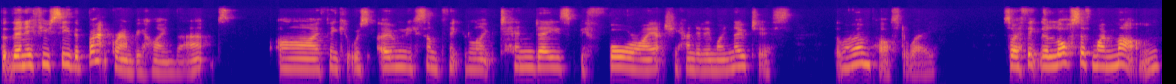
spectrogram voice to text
but then if you see the background behind that I think it was only something like 10 days before I actually handed in my notice that my mum passed away. So I think the loss of my mum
